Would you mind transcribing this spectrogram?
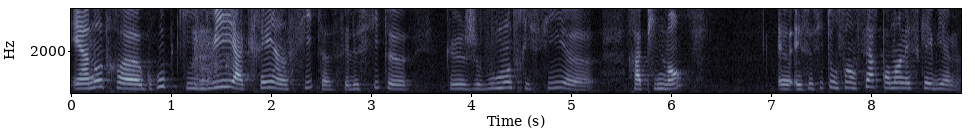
et un autre groupe qui, lui, a créé un site, c'est le site que je vous montre ici euh, rapidement. Euh, et ce site, on s'en sert pendant l'escape game.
